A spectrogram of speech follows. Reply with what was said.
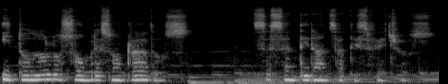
Y todos los hombres honrados se sentirán satisfechos.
